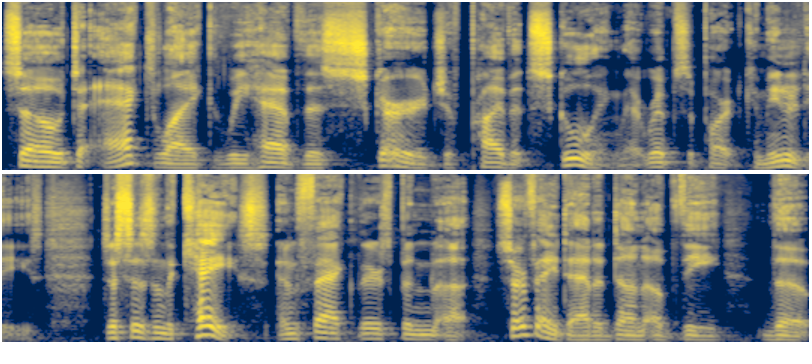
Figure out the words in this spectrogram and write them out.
So to act like we have this scourge of private schooling that rips apart communities just isn't the case. In fact, there's been uh, survey data done of the the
